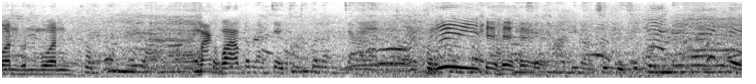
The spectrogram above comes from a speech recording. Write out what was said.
วนเพิ่นมวนขอบคุณหลายมากครับขอบคุณกำลังใจทุกๆกำลังใจขอบคุณให้เสถาพี่น้องสุขุมสุขุมเด้อ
